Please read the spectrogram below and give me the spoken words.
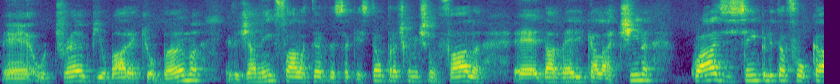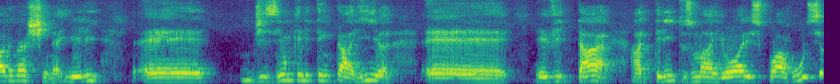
é, o Trump e o Barack Obama. Ele já nem fala até dessa questão, praticamente não fala é, da América Latina. Quase sempre ele está focado na China. E ele é, diziam que ele tentaria evitar atritos maiores com a Rússia.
